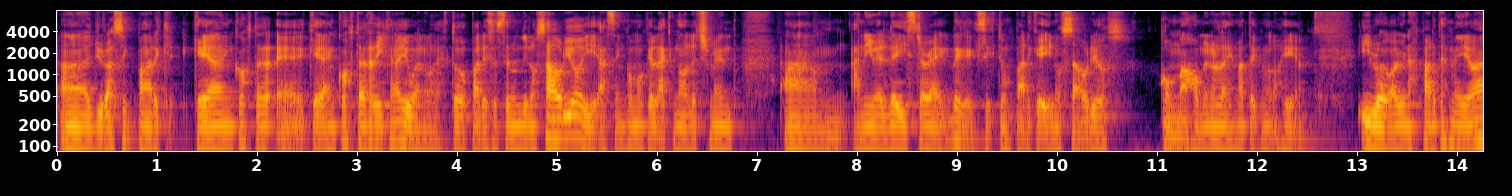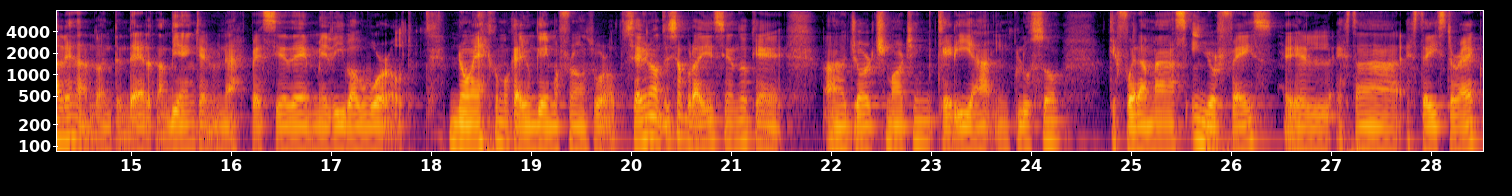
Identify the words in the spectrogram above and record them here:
ah, Jurassic Park queda en, Costa, eh, queda en Costa Rica y bueno, esto parece ser un dinosaurio y hacen como que el acknowledgement a nivel de easter egg de que existe un parque de dinosaurios con más o menos la misma tecnología. Y luego hay unas partes medievales dando a entender también que hay una especie de medieval world. No es como que hay un Game of Thrones world. Si hay una noticia por ahí diciendo que ah, George Martin quería incluso que fuera más in your face el, esta, este easter egg,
